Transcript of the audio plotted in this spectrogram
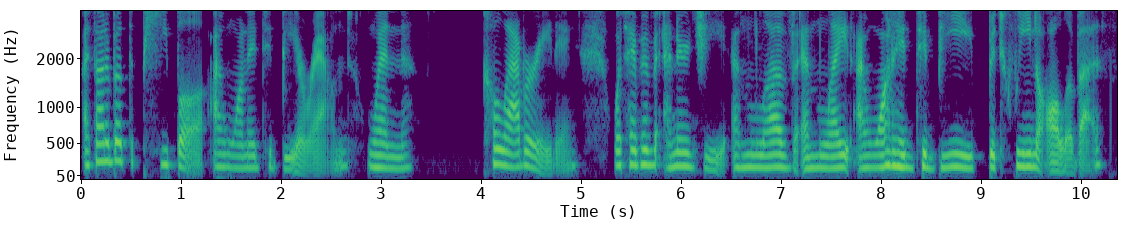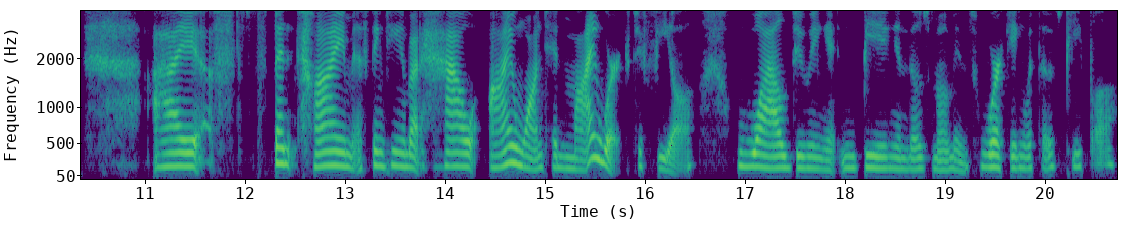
I thought about the people I wanted to be around when collaborating, what type of energy and love and light I wanted to be between all of us. I f- spent time thinking about how I wanted my work to feel while doing it and being in those moments, working with those people.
